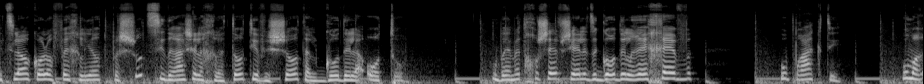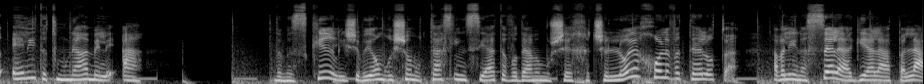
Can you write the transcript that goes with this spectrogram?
אצלו הכל הופך להיות פשוט סדרה של החלטות יבשות על גודל האוטו. הוא באמת חושב שילד זה גודל רכב? הוא פרקטי. הוא מראה לי את התמונה המלאה. ומזכיר לי שביום ראשון הוא טס לנסיעת עבודה ממושכת, שלא יכול לבטל אותה, אבל ינסה להגיע להעפלה,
